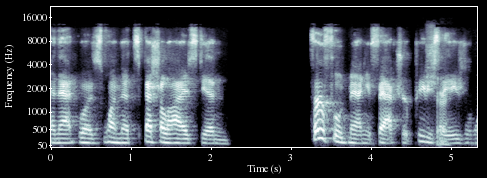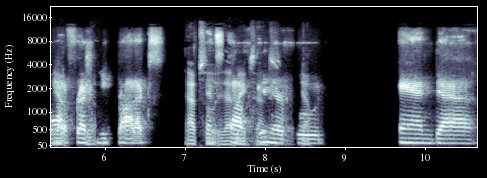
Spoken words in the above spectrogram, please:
And that was one that specialized in fur food manufacture. Previously, Sure. they used a lot Yeah, of fresh yeah. meat products Absolutely. That stuff makes sense. in their food. And uh,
